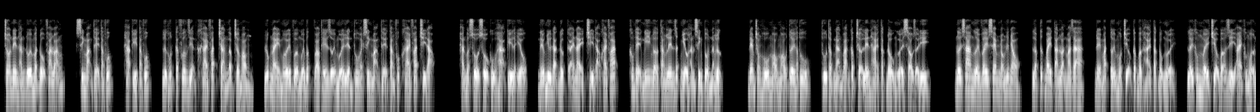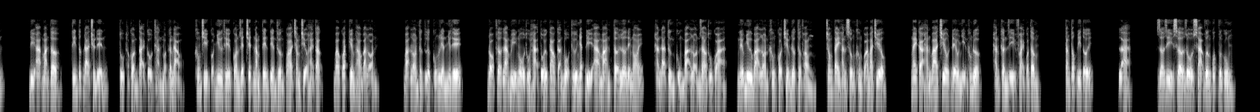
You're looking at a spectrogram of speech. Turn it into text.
Cho nên hắn đối mật độ pha loãng, sinh mạng thể tăng phúc, hạ kỳ tăng phúc, lực hút các phương diện khai phát tràn ngập chờ mong, lúc này mới vừa mới bước vào thế giới mới liền thu hoạch sinh mạng thể tăng phúc khai phát chỉ đạo. Hắn bật sổ sổ cụ hạ kỳ lợi yếu, nếu như đạt được cái này chỉ đạo khai phát, không thể nghi ngờ tăng lên rất nhiều hắn sinh tồn năng lực. Đem trong hố máu máu tươi hấp thu thu thập ngàn vạn cấp trở lên hải tặc đầu người sau rời đi. Nơi xa người vây xem nhóm lướt nhau, lập tức bay tán loạn mà ra để mắt tới một triệu cấp bậc hải tặc đầu người, lấy không mấy triệu bờ gì ai không muốn. Đi ạ man tờ, tin tức đã truyền đến, tụ còn tại cầu thản mật gắn đảo, không chỉ có như thế còn giết chết năm tên tiền thưởng quá trăm triệu hải tặc, bao quát kiếm hào bạ lòn. Bạ lòn thực lực cũng liền như thế. Đọ phợ lạ mỹ ngộ thủ hạ tối cao cán bộ thứ nhất đi a mạn tờ lơ đến nói, hắn đã từng cùng bạ lòn giao thủ qua, nếu như bạ lòn không có chiếm được thượng phong, trong tay hắn sống không qua ba chiêu. Ngay cả hắn ba chiêu đều nhịn không được, hắn cần gì phải quan tâm. Tăng tốc đi tới. Là, giờ gì sợ rồ xạ vương quốc vương cung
